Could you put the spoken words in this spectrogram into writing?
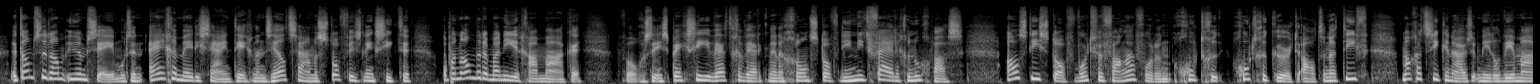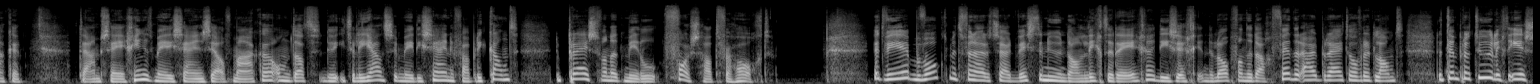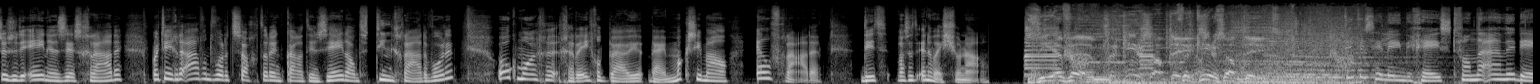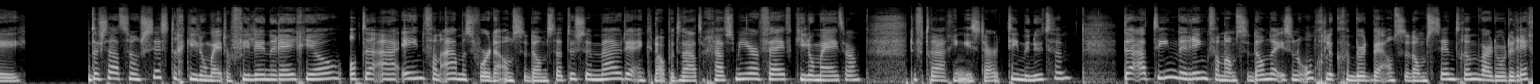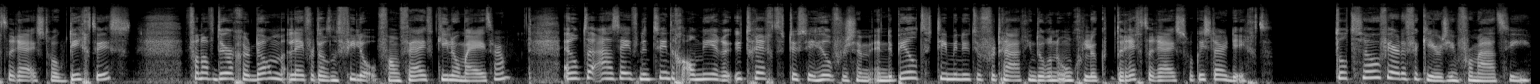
Het Amsterdam UMC moet een eigen medicijn tegen een zeldzame stofwisselingsziekte op een andere manier gaan maken. Volgens de inspectie werd gewerkt met een grondstof die niet veilig genoeg was. Als die stof wordt vervangen voor een goed goedgekeurd alternatief, mag het ziekenhuis het middel weer maken. Het AMC ging het medicijn zelf maken omdat de Italiaanse medicijnenfabrikant de prijs van het middel fors had verhoogd. Het weer bewolkt met vanuit het zuidwesten nu en dan lichte regen... die zich in de loop van de dag verder uitbreidt over het land. De temperatuur ligt eerst tussen de 1 en 6 graden... maar tegen de avond wordt het zachter en kan het in Zeeland 10 graden worden. Ook morgen geregeld buien bij maximaal 11 graden. Dit was het NOS Journaal. ZFM, verkeersupdate. verkeersupdate. Dit is Helene de Geest van de ANWB. Er staat zo'n 60 kilometer file in de regio. Op de A1 van Amersfoort naar Amsterdam staat tussen Muiden en Knoop het Watergraafsmeer 5 kilometer. De vertraging is daar 10 minuten. De A10, de ring van Amsterdam, daar is een ongeluk gebeurd bij Amsterdam Centrum, waardoor de rechte rijstrook dicht is. Vanaf Durgerdam levert dat een file op van 5 kilometer. En op de A27 Almere-Utrecht tussen Hilversum en De Beeld 10 minuten vertraging door een ongeluk. De rechte rijstrook is daar dicht. Tot zover de verkeersinformatie.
